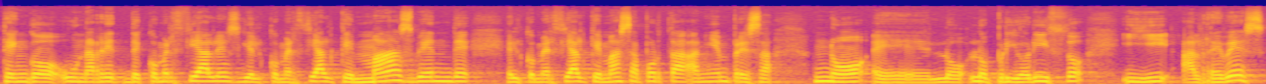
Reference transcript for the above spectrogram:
tengo una red de comerciales y el comercial que más vende, el comercial que más aporta a mi empresa, no eh, lo, priorizo y al revés,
